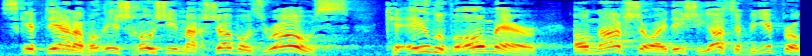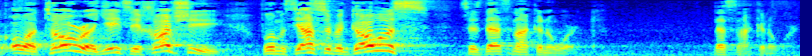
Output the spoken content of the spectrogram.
Skip down. Aval ish choshi machshavos ros ke'elu v'omer el nafsho aideshi yasef v'yifrok ol Torah yetze chavshi v'lomas yasef v'galus says that's not going to work. That's not going to work.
